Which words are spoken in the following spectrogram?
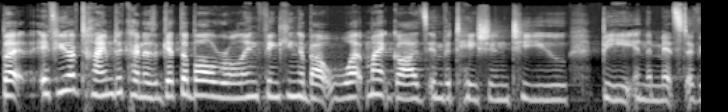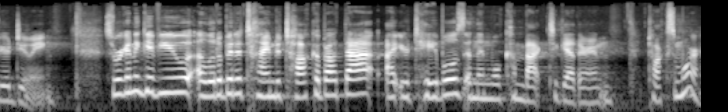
But if you have time to kind of get the ball rolling, thinking about what might God's invitation to you be in the midst of your doing. So, we're going to give you a little bit of time to talk about that at your tables, and then we'll come back together and talk some more.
